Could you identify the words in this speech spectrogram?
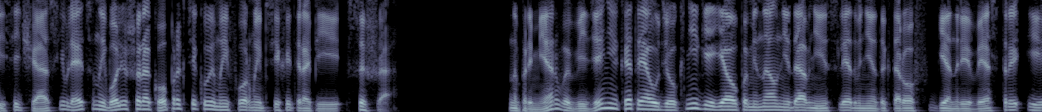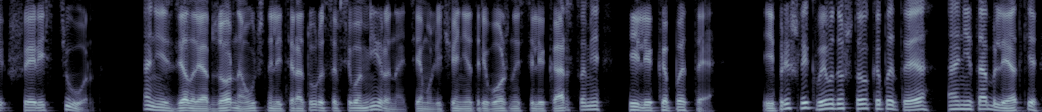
и сейчас является наиболее широко практикуемой формой психотерапии в США. Например, в введении к этой аудиокниге я упоминал недавние исследования докторов Генри Вестры и Шерри Стюарт. Они сделали обзор научной литературы со всего мира на тему лечения тревожности лекарствами или КПТ и пришли к выводу, что КПТ, а не таблетки,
